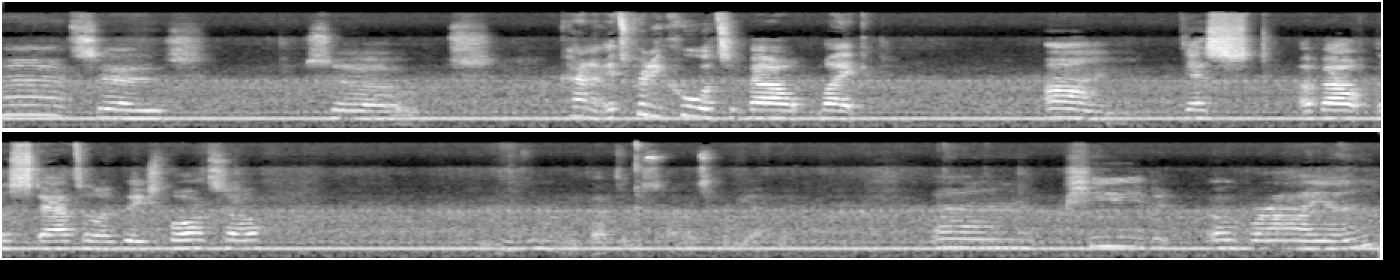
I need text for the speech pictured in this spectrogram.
Uh, it says so. Kind of it's pretty cool. It's about like um just about the stats of like baseball and stuff. Mhm, That's that's pretty epic. Um, Pete O'Brien.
